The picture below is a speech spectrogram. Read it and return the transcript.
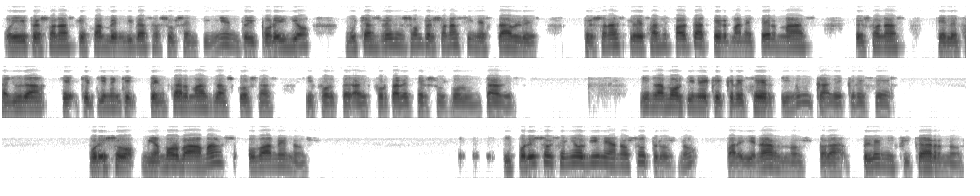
Hoy hay personas que están vendidas a su sentimiento y por ello muchas veces son personas inestables, personas que les hace falta permanecer más, personas que les ayuda, que, tienen que pensar más las cosas y fortalecer sus voluntades. El amor tiene que crecer y nunca de crecer. Por eso, ¿mi amor va a más o va a menos? Y por eso el Señor viene a nosotros, ¿no? Para llenarnos, para plenificarnos,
